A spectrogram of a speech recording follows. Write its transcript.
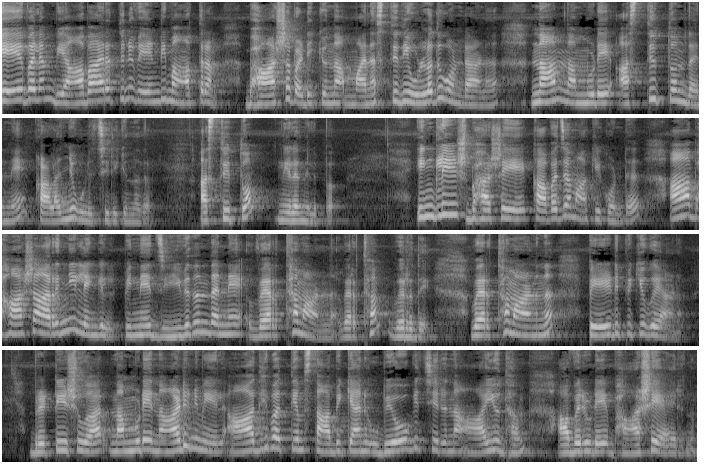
കേവലം വ്യാപാരത്തിനു വേണ്ടി മാത്രം ഭാഷ പഠിക്കുന്ന മനസ്ഥിതി ഉള്ളതുകൊണ്ടാണ് നാം നമ്മുടെ അസ്തിത്വം തന്നെ കളഞ്ഞു കുളിച്ചിരിക്കുന്നത്. അസ്തിത്വം നിലനിൽപ്പ്. ഇംഗ്ലീഷ് ഭാഷയെ കവചമാക്കിക്കൊണ്ട് ആ ഭാഷ അറിഞ്ഞില്ലെങ്കിൽ പിന്നെ ജീവിതം തന്നെ വ്യർത്ഥമാണെന്ന് വ്യർത്ഥം വെറുതെ വ്യർത്ഥമാണെന്ന് പേടിപ്പിക്കുകയാണ്. ബ്രിട്ടീഷുകാർ നമ്മുടെ നാടിനുമേൽ ആധിപത്യം സ്ഥാപിക്കാൻ ഉപയോഗിച്ചിരുന്ന ആയുധം അവരുടെ ഭാഷയായിരുന്നു.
